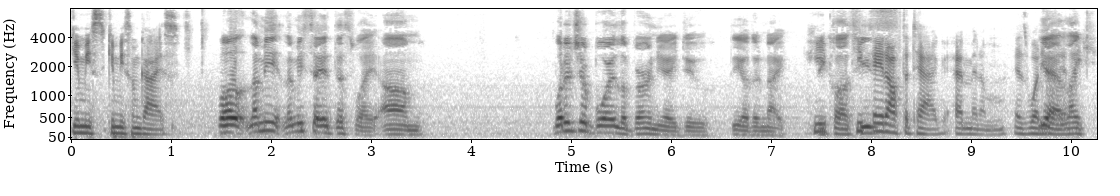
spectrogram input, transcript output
give me give me some guys. Well, let me let me say it this way. Um, what did your boy Lauvergne do the other night? He because he paid off the tag at minimum is what. Yeah, he like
